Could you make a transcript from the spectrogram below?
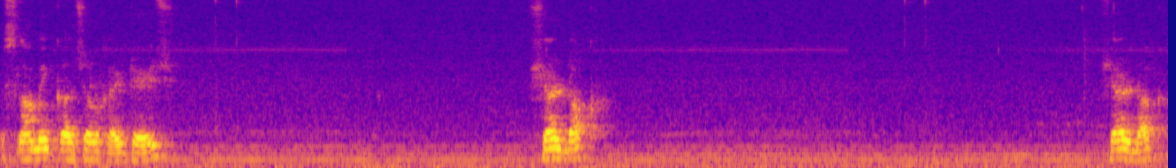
Islamic Cultural Heritage, Sherlock, Sherlock,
